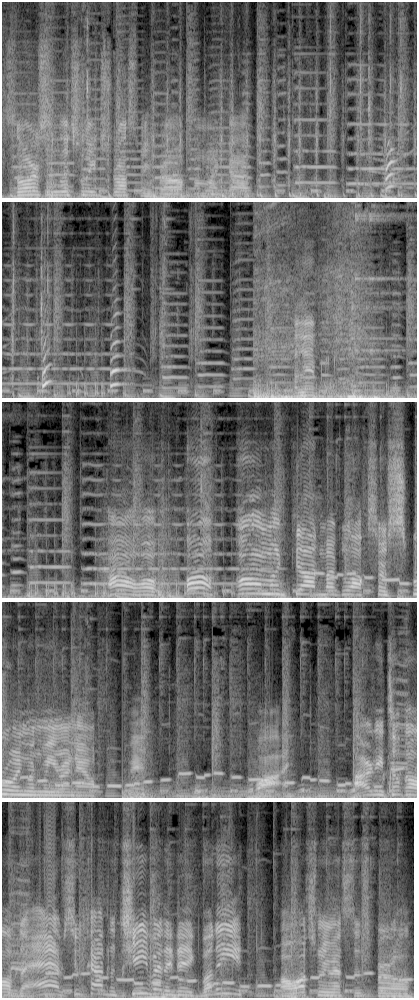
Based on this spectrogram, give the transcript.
Source literally trust me, bro. Oh my god. Oh, oh, oh, oh my god, my blocks are screwing with me right now. Why? I already took all of the abs. You can't achieve anything, buddy. Oh, watch me mess this, bro.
